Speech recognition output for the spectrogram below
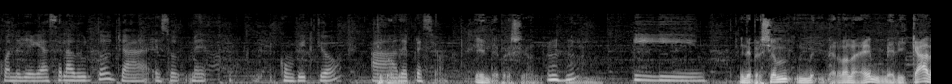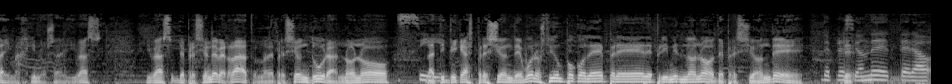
cuando llegué a ser adulto, ya eso me convirtió a depresión. En depresión. Uh -huh. Y... En depresión, perdona, ¿eh? medicada, imagino. O sea, ibas, ibas depresión de verdad, una depresión dura, no no sí. la típica expresión de, bueno, estoy un poco depre, deprimido. No, no, depresión de... Depresión de, de tera,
